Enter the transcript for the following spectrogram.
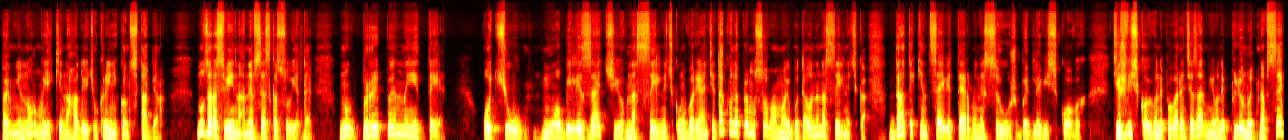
певні норми, які нагадують Україні концтабір. Ну, зараз війна, не все скасуєте. Ну, припинити оцю мобілізацію в насильницькому варіанті. Так вона примусова має бути, але не насильницька. Дати кінцеві терміни служби для військових. Ті ж військові вони повернуться з армії, вони плюнуть на все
